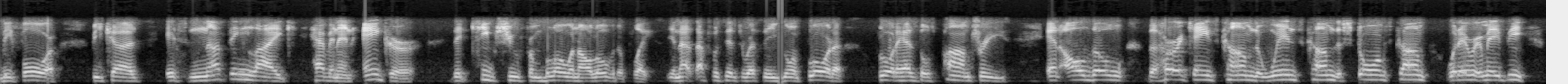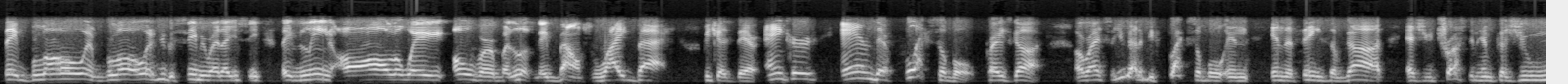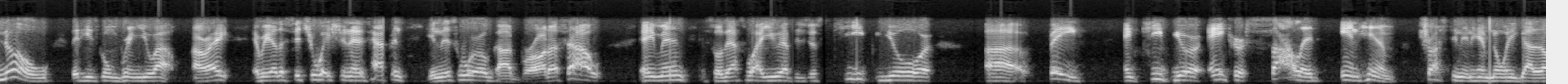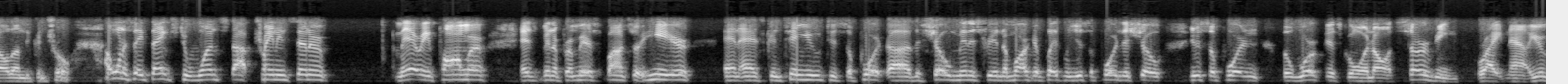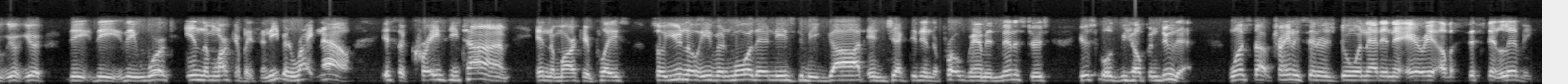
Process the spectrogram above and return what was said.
before because it's nothing like having an anchor that keeps you from blowing all over the place. You know, that's what's interesting. You go in Florida, Florida has those palm trees And although the hurricanes come, the winds come, the storms come, whatever it may be, they blow and blow. And you can see me right now. You see, they lean all the way over, but look, they bounce right back because they're anchored and they're flexible. Praise God. All right. So you got to be flexible in, in the things of God as you trust in Him because you know that He's going to bring you out. All right. Every other situation that has happened in this world, God brought us out. Amen. So that's why you have to just keep your uh, faith and keep your anchor solid in Him, trusting in Him, knowing He got it all under control. I want to say thanks to One Stop Training Center. Mary Palmer has been a premier sponsor here and has continued to support uh, the show ministry in the marketplace. When you're supporting the show, you're supporting the work that's going on, serving right now. You're, you're, you're the, the, the work in the marketplace. And even right now, it's a crazy time in the marketplace. So you know even more there needs to be God injected in the program and ministers. You're supposed to be helping do that. One Stop Training Center is doing that in the area of assistant living.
